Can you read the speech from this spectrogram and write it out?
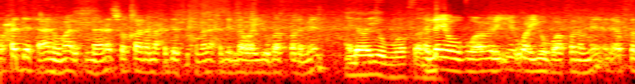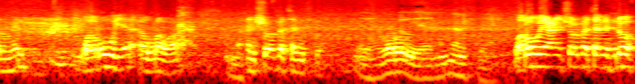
وحدث عنه مالك بن أنس وقال ما حدثتكم عن أحد إلا وأيوب أفضل منه. إلا وأيوب أفضل إلا وايوب أفضل منه أفضل منه. وروي أو روى عن شعبة مثله. إيه، وروي وروي عن شعبة مثله.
